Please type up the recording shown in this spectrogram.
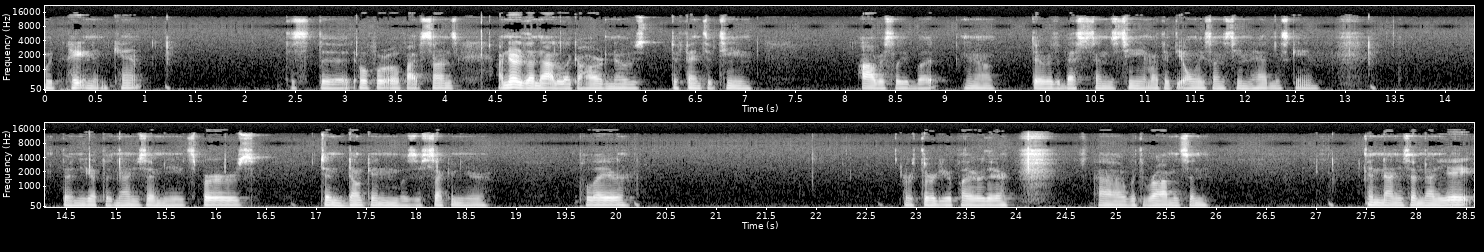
with Payton and Kemp. This, the 0405 Suns. I know they're not like a hard-nosed defensive team, obviously, but you know they were the best Suns team. I think the only Suns team they had in this game. Then you got the 90-78 Spurs. Tim Duncan was a second year player or third year player there uh, with Robinson. In 97 98,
